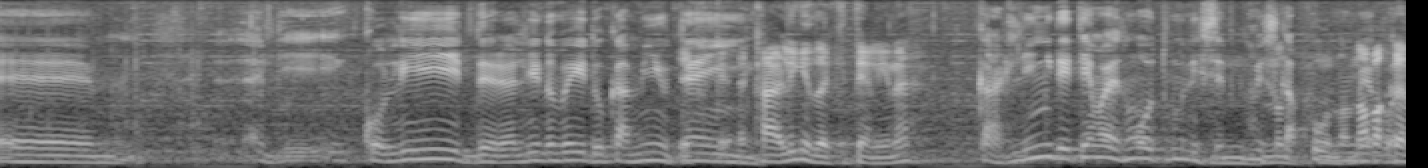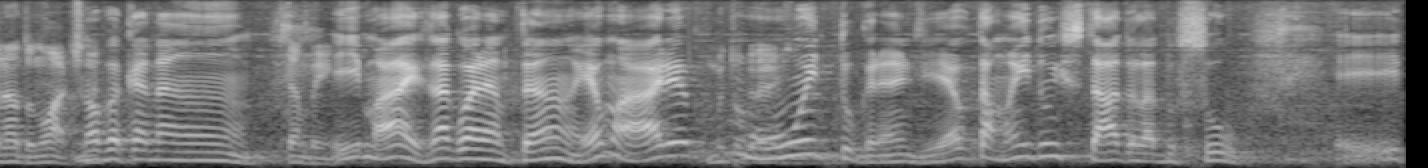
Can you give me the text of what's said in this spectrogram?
é, ali, Colíder, ali no meio do caminho tem É Carlinda que tem ali, né? Carlinda e tem mais um outro município que me No- escapou o nome Nova. Canaã do Norte, né? Nova Canaã. Também. E mais, a Guarantã é uma área Muito grande. muito grande. É o tamanho de um estado lá do sul. E,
